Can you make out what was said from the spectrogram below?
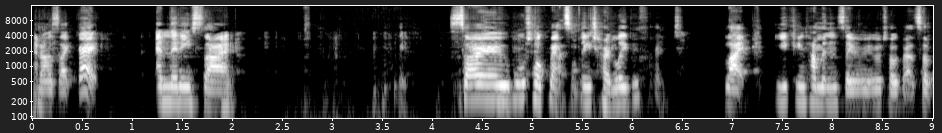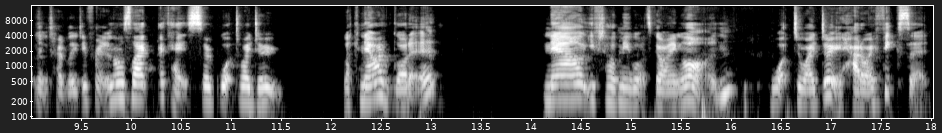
and I was like, great. And then he's like, so we'll talk about something totally different. Like you can come in and see me, we'll talk about something totally different. And I was like, okay, so what do I do? Like now I've got it. Now you've told me what's going on. What do I do? How do I fix it?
